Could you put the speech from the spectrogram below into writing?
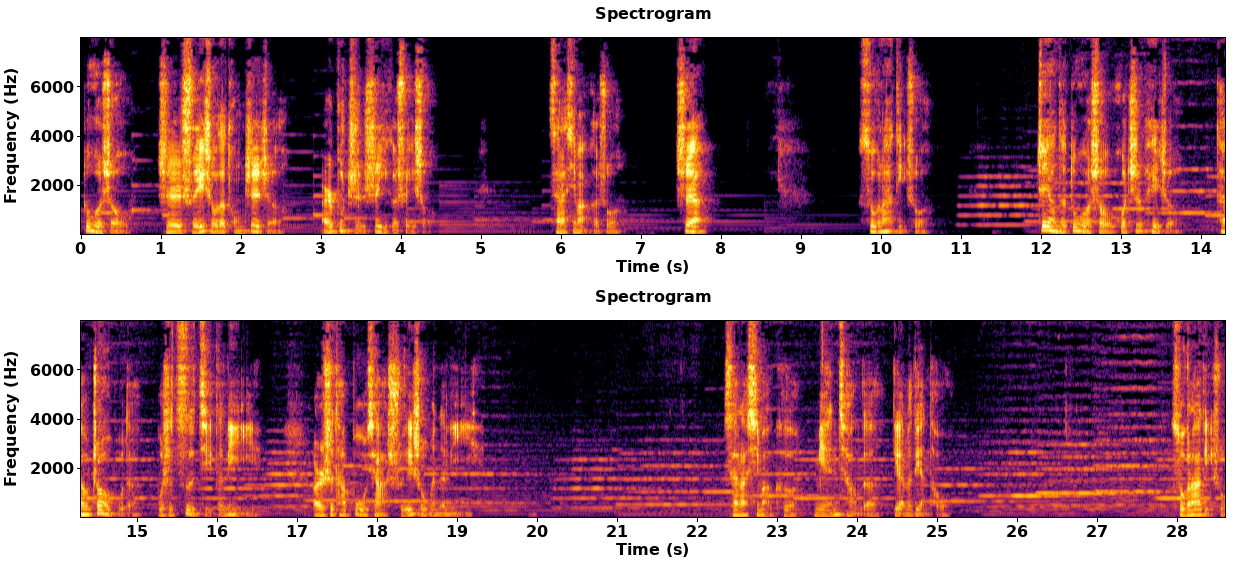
舵手是水手的统治者。”而不只是一个水手，塞拉西马克说：“是啊。”苏格拉底说：“这样的舵手或支配者，他要照顾的不是自己的利益，而是他部下水手们的利益。”塞拉西马克勉强的点了点头。苏格拉底说：“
